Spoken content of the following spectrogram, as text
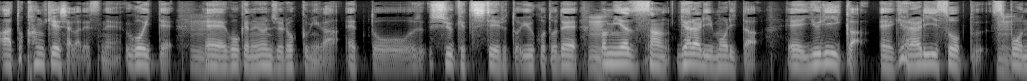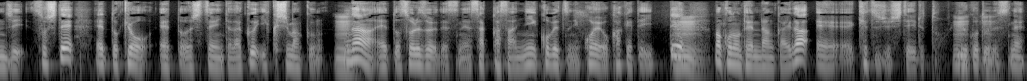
アート関係者がですね、動いて、うん。えー合計の46組が、えっと、集結しているということで、うん。まあ、宮津さん、ギャラリー森田、えーユリーカ、えーギャラリーソープ、スポンジ、そして、えっと、今日、えっと、出演いただく生島くん。が、えっと、それぞれですね、作家さんに個別に声をかけていって、うん。まあ、この展覧会が、えー欠如しているということですね。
